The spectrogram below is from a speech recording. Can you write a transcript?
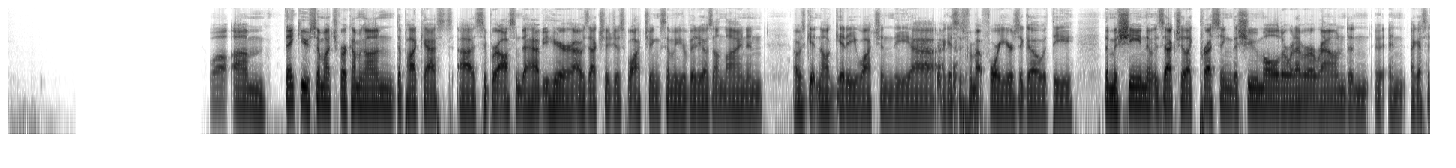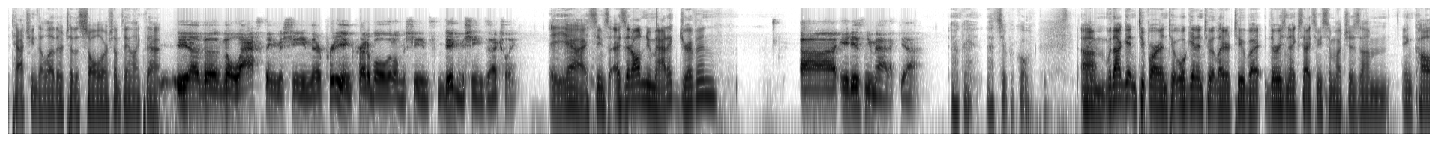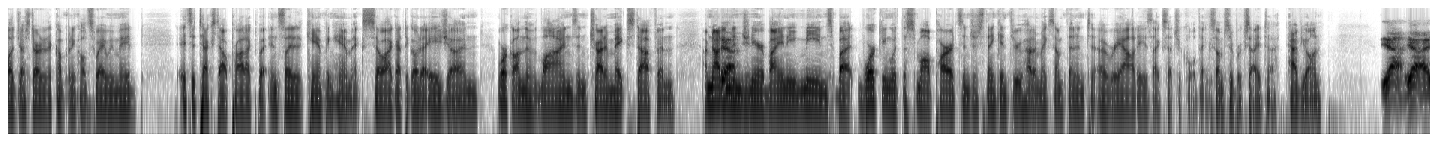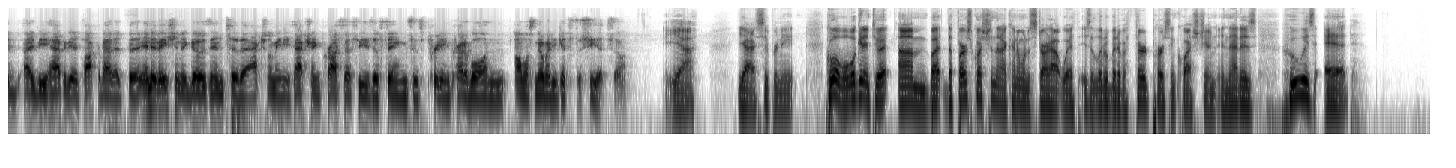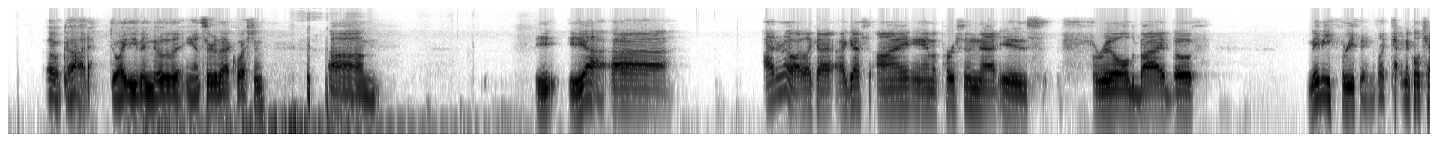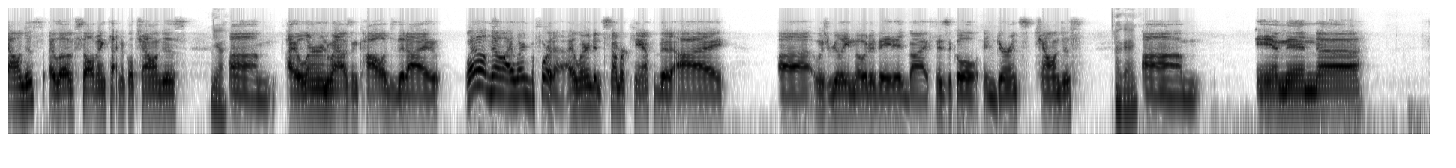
Well, um, thank you so much for coming on the podcast. Uh, super awesome to have you here. I was actually just watching some of your videos online, and I was getting all giddy watching the. Uh, I guess it's from about four years ago with the the machine that was actually like pressing the shoe mold or whatever around, and and I guess attaching the leather to the sole or something like that. Yeah, the the lasting machine. They're pretty incredible little machines, big machines actually. Yeah, it seems. Is it all pneumatic driven? Uh, it is pneumatic. Yeah. Okay, that's super cool. Um, without getting too far into it, we'll get into it later too. But the reason it excites me so much is um, in college I started a company called Sway. We made it's a textile product, but insulated camping hammocks. So I got to go to Asia and work on the lines and try to make stuff. And I'm not yeah. an engineer by any means, but working with the small parts and just thinking through how to make something into a reality is like such a cool thing. So I'm super excited to have you on. Yeah, yeah, I'd, I'd be happy to talk about it. The innovation that goes into the actual manufacturing processes of things is pretty incredible, and almost nobody gets to see it. So, yeah, yeah, super neat. Cool. Well, we'll get into it. Um, but the first question that I kind of want to start out with is a little bit of a third person question, and that is, who is Ed? Oh God, do I even know the answer to that question? um, yeah. Uh, I don't know. Like, I, I guess I am a person that is thrilled by both maybe three things like technical challenges. I love solving technical challenges. Yeah. Um, I learned when I was in college that I, well, no, I learned before that. I learned in summer camp that I uh, was really motivated by physical endurance challenges. Okay. Um, and then, uh,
